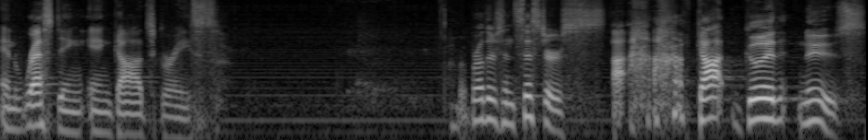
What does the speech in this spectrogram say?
and resting in God's grace. But, brothers and sisters, I, have got good news.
